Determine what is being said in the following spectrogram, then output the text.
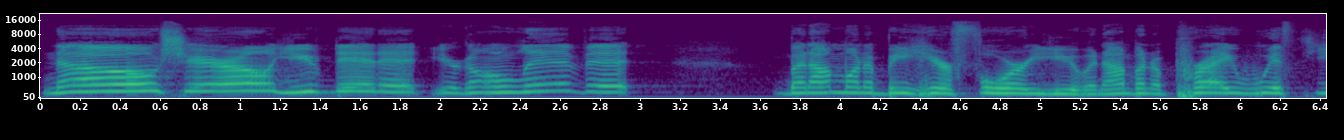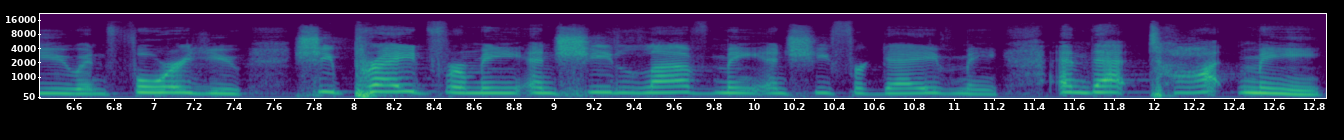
No, Cheryl, you did it. You're going to live it but I'm going to be here for you and I'm going to pray with you and for you. She prayed for me and she loved me and she forgave me. And that taught me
